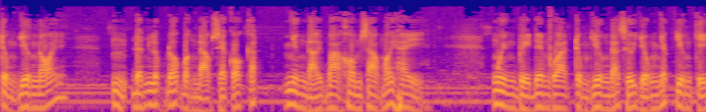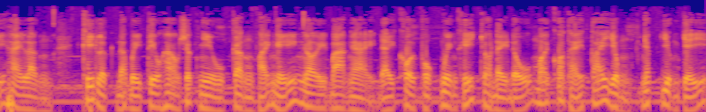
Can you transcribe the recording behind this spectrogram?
Trùng Dương nói, Ừ, đến lúc đó bần đạo sẽ có cách Nhưng đợi ba hôm sau mới hay. Nguyên vì đêm qua Trùng Dương đã sử dụng nhất dương chỉ hai lần Khí lực đã bị tiêu hao rất nhiều Cần phải nghỉ ngơi ba ngày Để khôi phục nguyên khí cho đầy đủ Mới có thể tái dùng nhất dương chỉ.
